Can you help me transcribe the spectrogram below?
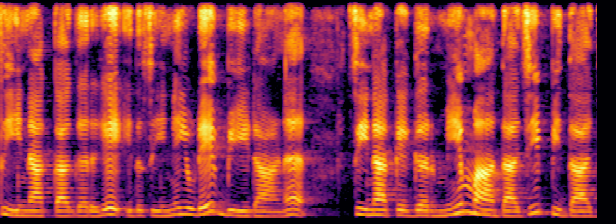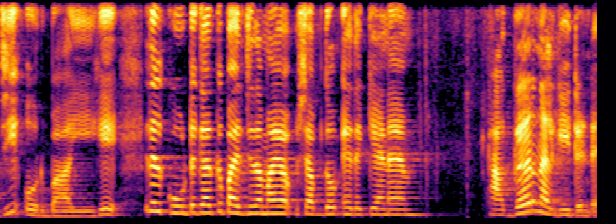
സീനാക്ക ഗർഹെ ഇത് സീനയുടെ വീടാണ് സീനാക്കെ ഗർമി മാതാജി പിതാജി ഒർബായി ഹേ ഇതിൽ കൂട്ടുകാർക്ക് പരിചിതമായ ശബ്ദം ഏതൊക്കെയാണ് അഗർ നൽകിയിട്ടുണ്ട്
